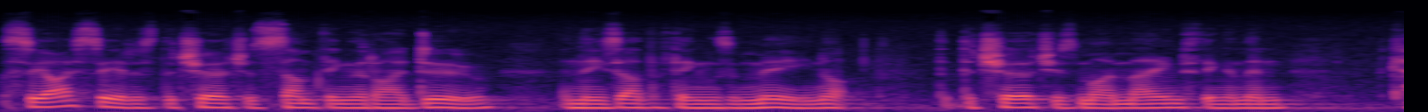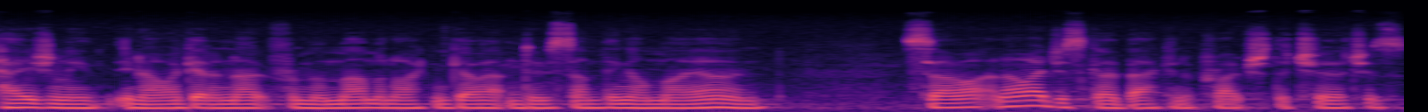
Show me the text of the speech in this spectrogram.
see, I see it as the church as something that I do, and these other things are me, not that the church is my main thing, and then occasionally, you know, I get a note from my mum and I can go out and do something on my own. So I know I just go back and approach the church as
